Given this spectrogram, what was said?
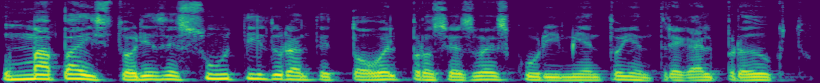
Un mapa de historias es útil durante todo el proceso de descubrimiento y entrega del producto.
